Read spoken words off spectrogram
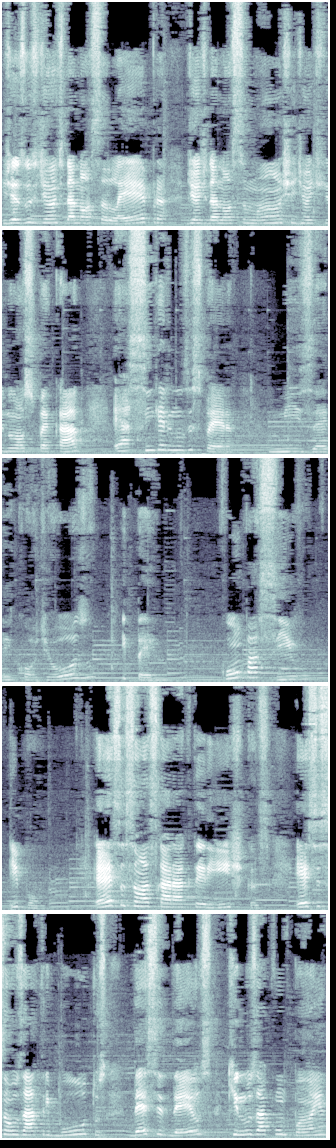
Jesus, diante da nossa lepra, diante da nossa mancha, diante do nosso pecado, é assim que ele nos espera: misericordioso e terno, compassivo e bom. Essas são as características, esses são os atributos desse Deus que nos acompanha,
